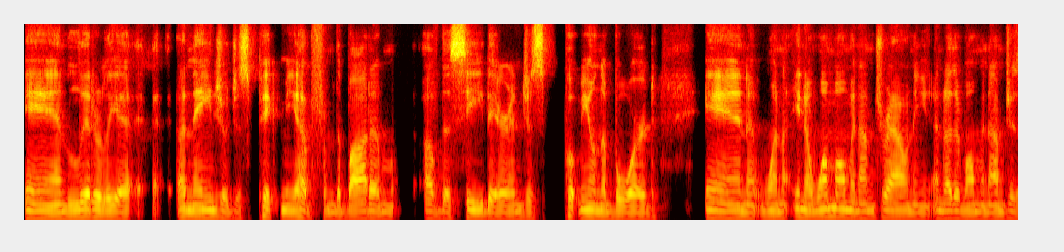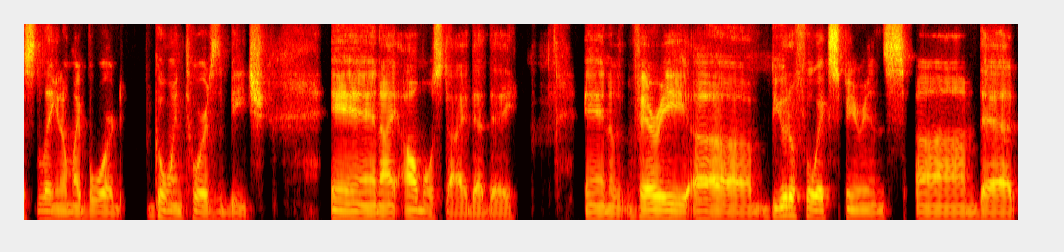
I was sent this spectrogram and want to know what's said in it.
and literally a, an angel just picked me up from the bottom of the sea there and just put me on the board. And when you know, one moment I'm drowning, another moment I'm just laying on my board going towards the beach, and I almost died that day. And a very uh, beautiful experience um, that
